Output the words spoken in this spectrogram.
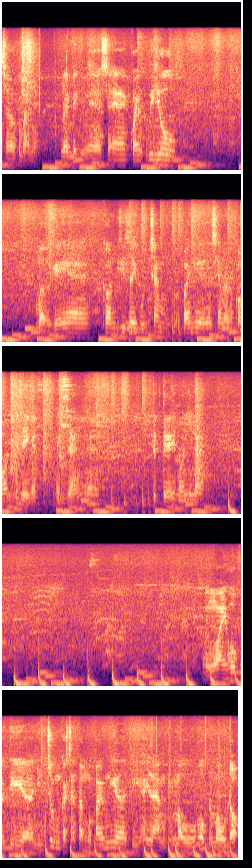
Chào các bạn nhé. Hôm nay mình à, sẽ quay một cái video Mở cái à, con DJ 400 của Pioneer ra xem là nó có những cái gì nhé. Hình dáng à, thực tế nó như nào. Ở ngoài hộp ấy thì nhìn chung các sản phẩm của Pioneer thì hay làm cái màu hộp là màu đỏ,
